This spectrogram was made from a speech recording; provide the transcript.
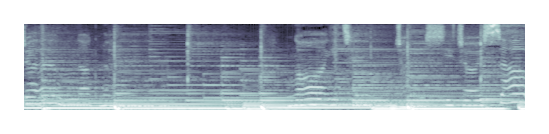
将额娘，我热情随时在手。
